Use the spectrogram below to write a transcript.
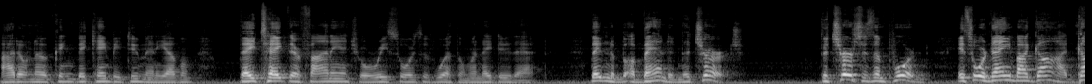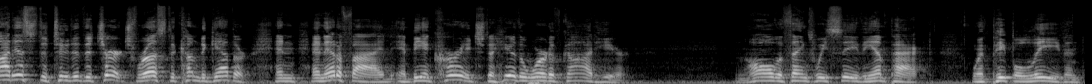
I don't know. It can't be too many of them. They take their financial resources with them when they do that. They've abandoned the church. The church is important. It's ordained by God. God instituted the church for us to come together and, and edify and, and be encouraged to hear the word of God here. And all the things we see, the impact when people leave and,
